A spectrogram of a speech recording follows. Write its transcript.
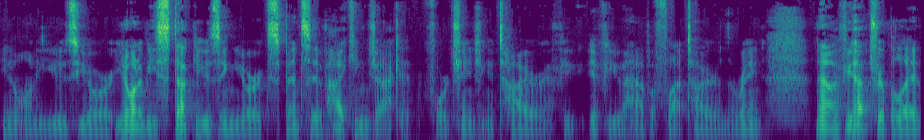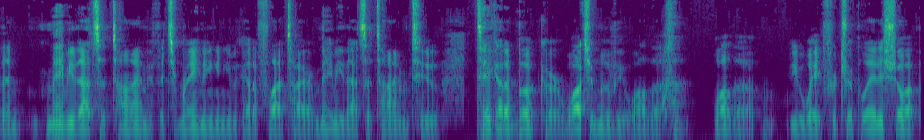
you don't want to use your you don't want to be stuck using your expensive hiking jacket for changing a tire if you if you have a flat tire in the rain. Now, if you have AAA, then maybe that's a time if it's raining and you've got a flat tire, maybe that's a time to take out a book or watch a movie while the while the you wait for AAA to show up.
